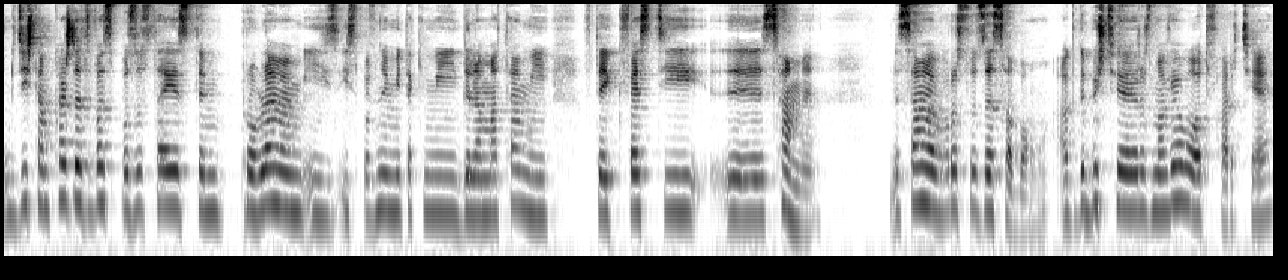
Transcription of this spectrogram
gdzieś tam każda z Was pozostaje z tym problemem i, i z pewnymi takimi dylematami w tej kwestii yy, same. Same po prostu ze sobą. A gdybyście rozmawiały otwarcie,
